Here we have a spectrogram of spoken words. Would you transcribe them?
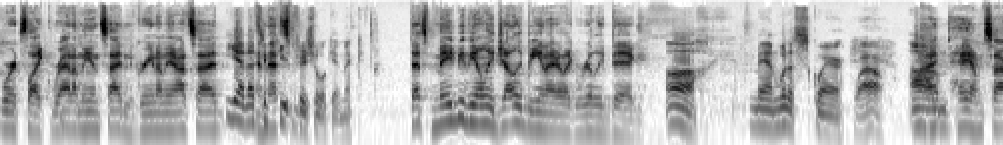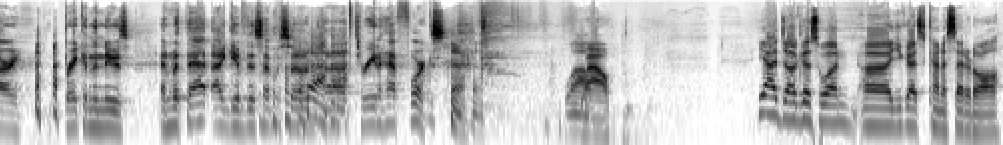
where it's like red on the inside and green on the outside. Yeah, that's And a cute visual gimmick. That's maybe the only jelly bean I like really dig. Ugh, man, what a square. Wow. Um, I, hey, I'm sorry, breaking the news. And with that, I give this episode uh, three and a half forks. wow. Wow. Yeah, I dug this one. Uh, you guys kind of said it all.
